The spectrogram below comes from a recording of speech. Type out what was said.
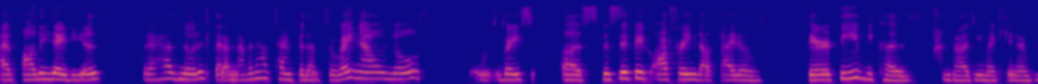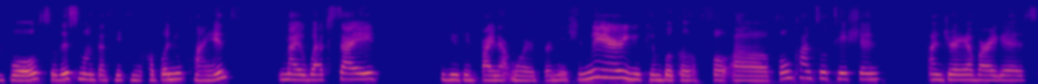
I have all these ideas, but I have noticed that I'm not going to have time for them. So, right now, no uh, very uh, specific offerings outside of therapy because, you know, as you mentioned, I'm full. So, this month I'm taking a couple of new clients. My website you can find out more information there. You can book a, fo- a phone consultation, Andrea Vargas,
